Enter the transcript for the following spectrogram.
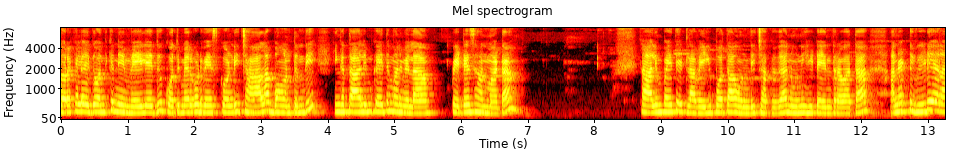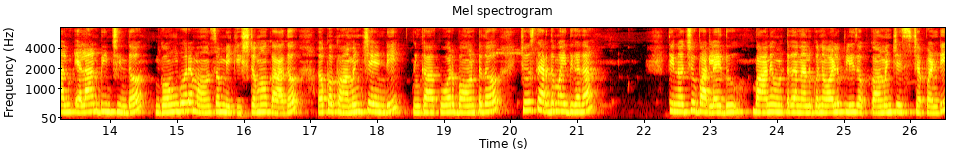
దొరకలేదు అందుకే నేను వేయలేదు. కొత్తిమీర కూడా వేసుకోండి చాలా బాగుంటుంది. ఇంకా తాలింపుకి అయితే మనం ఇలా పెట్టేసాం అనమాట తాలింపు అయితే ఇట్లా వేగిపోతూ ఉంది చక్కగా నూనె హీట్ అయిన తర్వాత. అన్నట్టు వీడియో ఎలా ఎలా అనిపించిందో గోంగూర మాంసం మీకు ఇష్టమో కాదో ఒక కామెంట్ చేయండి. ఇంకా కూర బాగుంటుందో చూస్తే అర్థమైంది కదా. తినొచ్చు పర్లేదు బాగానే ఉంటుందని అనుకున్న వాళ్ళు ప్లీజ్ ఒక కామెంట్ చేసి చెప్పండి.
